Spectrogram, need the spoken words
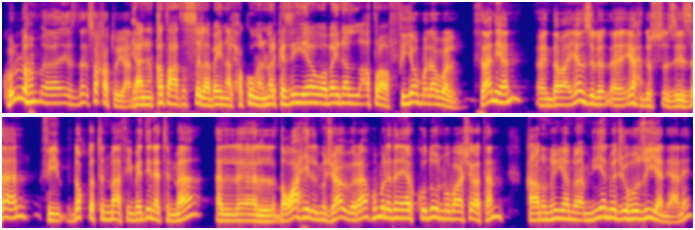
كلهم آه، سقطوا يعني. يعني انقطعت الصلة بين الحكومة المركزية وبين الأطراف. في يوم الأول. ثانيا عندما ينزل آه، يحدث زلزال في نقطة ما في مدينة ما الضواحي المجاورة هم الذين يركضون مباشرة قانونيا وأمنيا وجهوزيا يعني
